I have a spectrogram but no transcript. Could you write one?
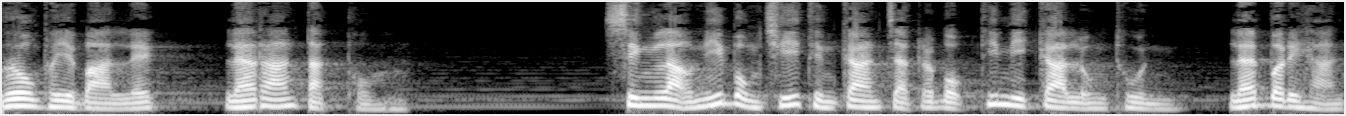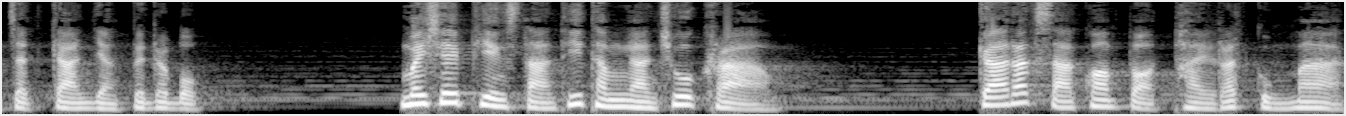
โรงพยาบาลเล็ก และร้านตัดผม สิ่งเหล่านี้บ่งชี้ถึงการจัดระบบที่มีการลงทุน และบริหารจัดการอย่างเป็นระบบ ไม่ใช่เพียงสถานที่ทำงานชั่วคราว การรักษาความปลอดภัยรัดกุมมาก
